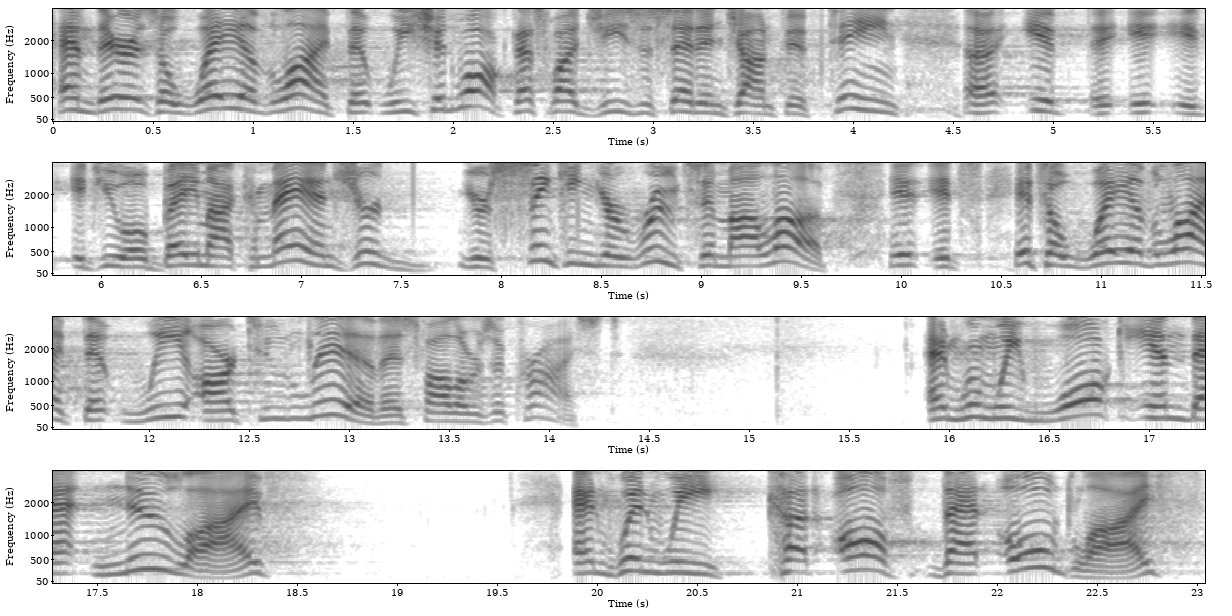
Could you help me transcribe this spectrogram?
and there is a way of life that we should walk. That's why Jesus said in John 15, uh, if, if, if you obey my commands, you're, you're sinking your roots in my love. It, it's, it's a way of life that we are to live as followers of Christ. And when we walk in that new life, and when we cut off that old life,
